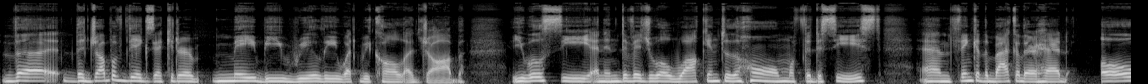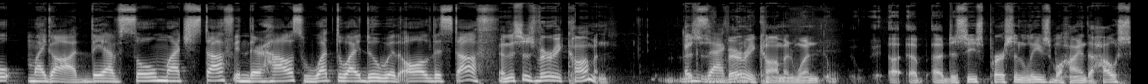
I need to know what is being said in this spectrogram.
the the job of the executor may be really what we call a job. You will see an individual walk into the home of the deceased and think at the back of their head, oh my God, they have so much stuff in their house. What do I do with all this stuff? And this is very common. This exactly. is very common when a, a, a, deceased person leaves behind the house,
